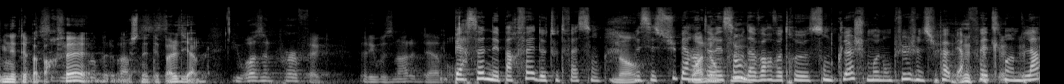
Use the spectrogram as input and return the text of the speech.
Il n'était pas parfait, mais ce n'était pas le diable. Personne n'est parfait de toute façon. Non. Mais c'est super Moi intéressant d'avoir votre son de cloche. Moi non plus, je ne suis pas parfaite, loin de là.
